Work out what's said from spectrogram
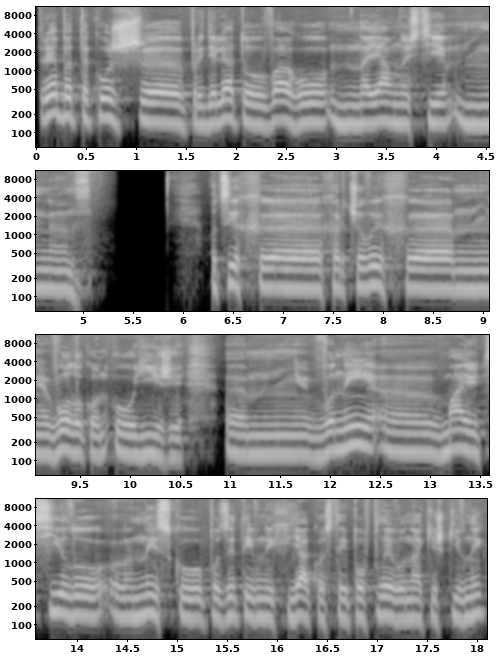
Треба також приділяти увагу наявності оцих харчових е, волокон у їжі. Ем, Вони е, мають цілу е, низку позитивних якостей по впливу на кішківник.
